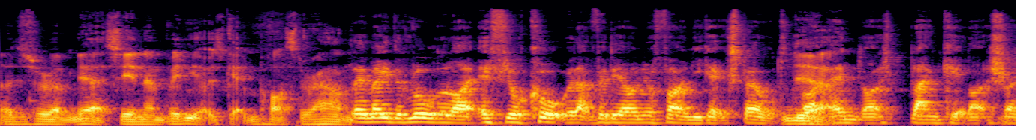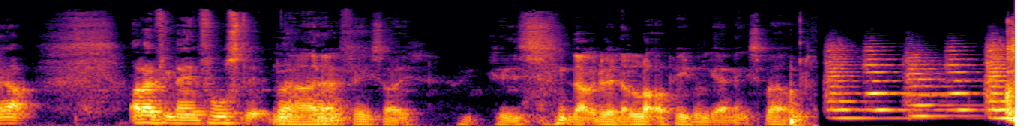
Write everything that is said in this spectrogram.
I just remember, yeah, seeing them videos getting passed around. they made the rule that like if you're caught with that video on your phone, you get expelled. Yeah. Like, and like blanket like straight up. I don't think they enforced it, but no, I um, don't think so. Because that would have been a lot of people getting expelled. What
